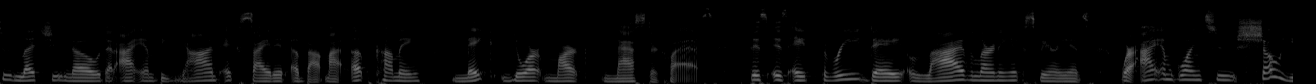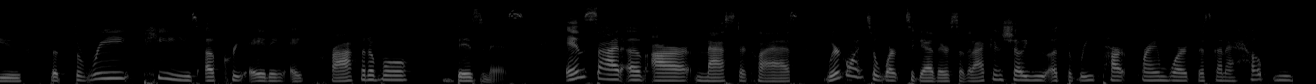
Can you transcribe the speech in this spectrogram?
to let you know that I am beyond excited about my upcoming Make Your Mark Masterclass. This is a three day live learning experience where I am going to show you the three P's of creating a profitable business. Inside of our masterclass, we're going to work together so that I can show you a three part framework that's going to help you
